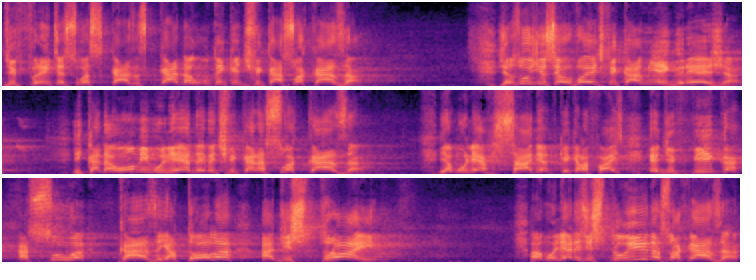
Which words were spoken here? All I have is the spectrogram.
de frente às suas casas. Cada um tem que edificar a sua casa. Jesus disse: Eu vou edificar a minha igreja. E cada homem e mulher deve edificar a sua casa. E a mulher sábia, o que, que ela faz? Edifica a sua casa, e a tola a destrói. Há mulheres destruindo a sua casa.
